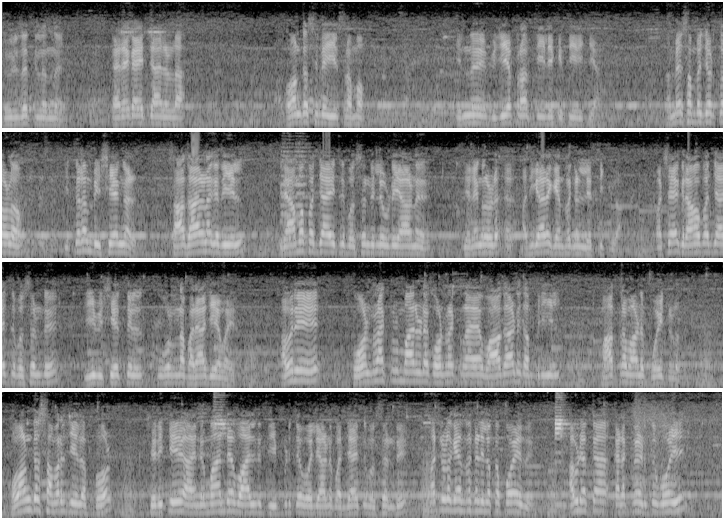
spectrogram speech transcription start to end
ദുരിതത്തിൽ നിന്ന് കരകയറ്റാനുള്ള കോൺഗ്രസിന്റെ ഈ ശ്രമം ഇന്ന് വിജയപ്രാപ്തിയിലേക്ക് എത്തിയിരിക്കുകയാണ്. നമ്മെ സംബന്ധിച്ചിടത്തോളം ഇത്തരം വിഷയങ്ങൾ സാധാരണഗതിയിൽ ഗ്രാമപഞ്ചായത്ത് പ്രസിഡന്റിലൂടെയാണ് ജനങ്ങളുടെ അധികാര കേന്ദ്രങ്ങളിൽ എത്തിക്കുക. പക്ഷേ ഗ്രാമപഞ്ചായത്ത് പ്രസിഡന്റ് ഈ വിഷയത്തിൽ പൂർണ പരാജയമായിരുന്നു. അവർ കോൺട്രാക്ടർമാരുടെ കോൺട്രാക്ടറായ വാഗാട് കമ്പനിയിൽ മാത്രമാണ് പോയിട്ടുള്ളത്. കോൺഗ്രസ് സമരം ചെയ്തപ്പോൾ ശരിക്ക് ഹനുമാന്റെ വാലിന് തീപിടിച്ച പോലെയാണ് പഞ്ചായത്ത് പ്രസിഡന്റ് മറ്റുള്ള കേന്ദ്രങ്ങളിലൊക്കെ പോയത്. അവിടെയൊക്കെ കലക്ടറെ എടുത്ത് പോയി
